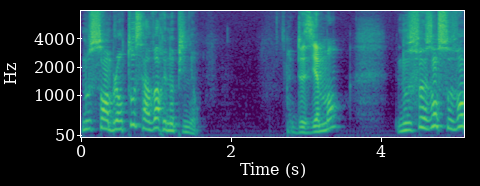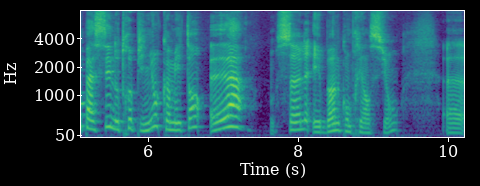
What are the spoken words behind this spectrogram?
nous semblons tous avoir une opinion. Deuxièmement, nous faisons souvent passer notre opinion comme étant la seule et bonne compréhension, euh,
